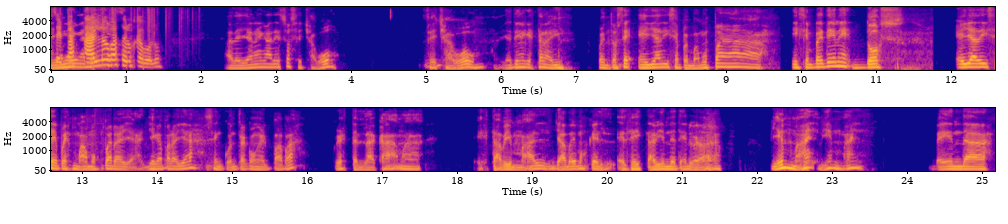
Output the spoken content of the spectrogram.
ser bastardo, va a ser un revolú. Al ella negar eso, se chavó. Se chavó. Ella tiene que estar ahí. Pues entonces ella dice, pues vamos para... Y siempre tiene dos. Ella dice, pues vamos para allá. Llega para allá, se encuentra con el papá, que está en la cama, está bien mal. Ya vemos que el, el rey está bien deteriorado. Bien mal, bien mal. Venda,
